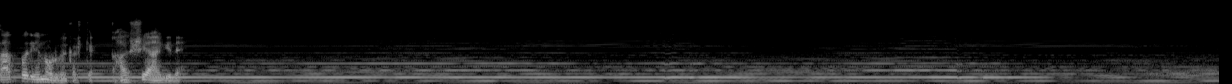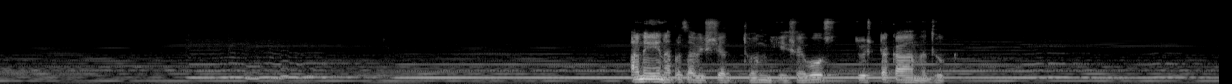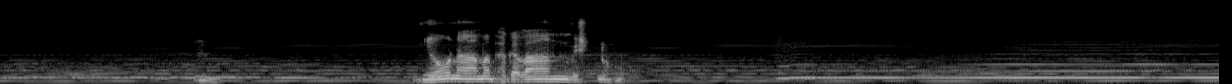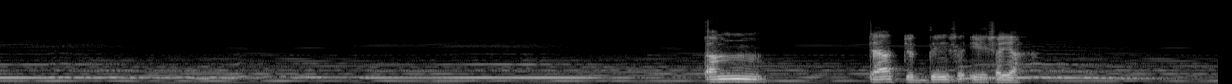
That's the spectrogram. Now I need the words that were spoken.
ತಾತ್ಪರ್ಯ ನೋಡ್ಬೇಕಷ್ಟೇ ಭಾಷ್ಯ ಆಗಿದೆ ಅನೇನ ಪ್ರಸವಿಷ್ಯತ್ವಂ ಯಶವೋಸ್ತುಷ್ಟಕಾಮಧುಕ್ ज्ञो नाम भगवान विष्णु। तं स्यात्युद्देश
